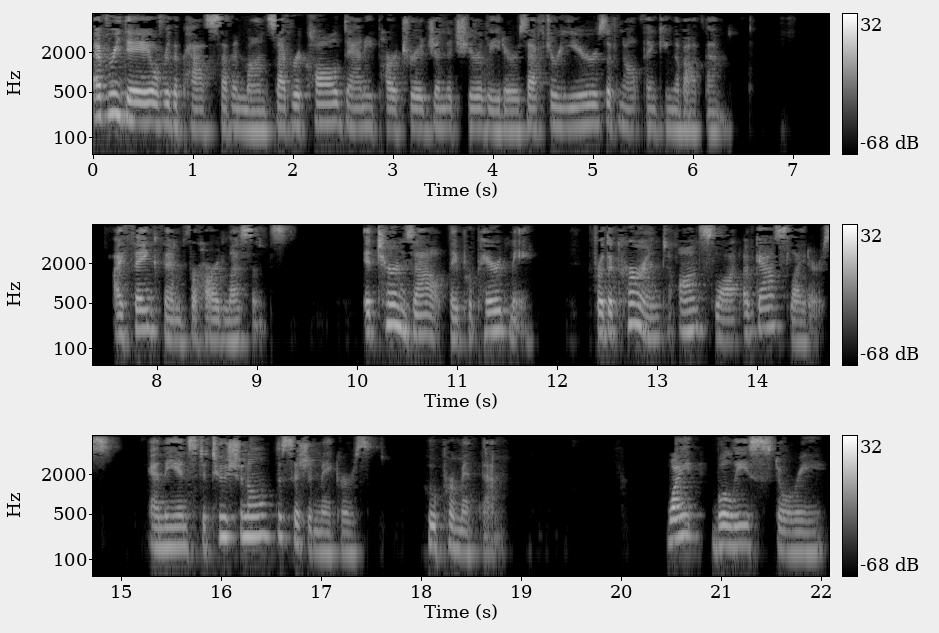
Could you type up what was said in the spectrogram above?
Every day over the past seven months, I've recalled Danny Partridge and the cheerleaders after years of not thinking about them. I thank them for hard lessons. It turns out they prepared me for the current onslaught of gaslighters and the institutional decision makers who permit them. White Bullies Story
